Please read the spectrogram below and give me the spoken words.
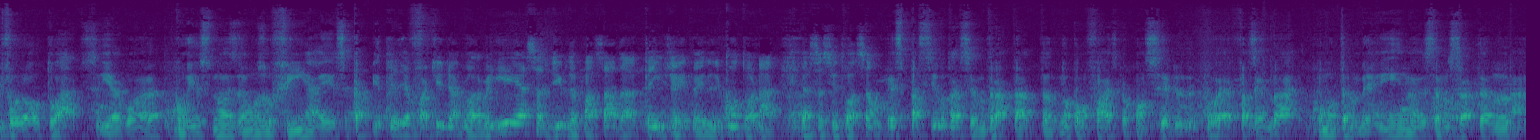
e foram autuados. E agora com isso, nós damos o fim a esse capítulo. Quer dizer, a partir de agora, e essa dívida passada tem jeito ainda de contornar essa situação? Esse passivo está sendo tratado tanto no CONFAS, que é o Conselho é, Fazendário, como também nós estamos tratando na,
